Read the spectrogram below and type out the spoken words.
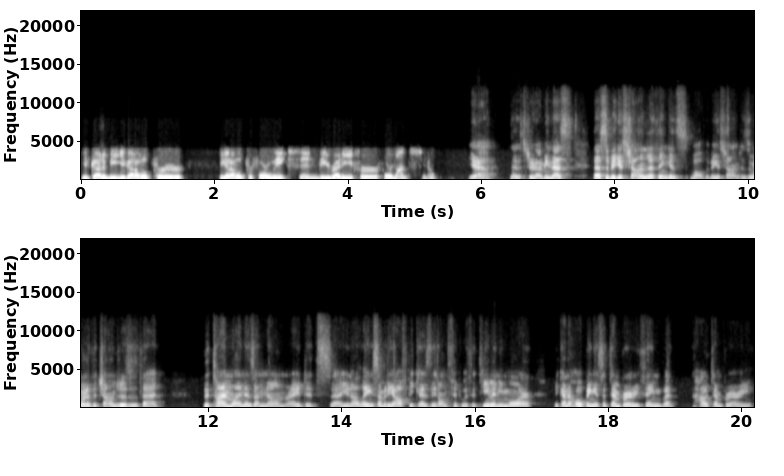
you've got to be, you've got to hope for you got to hope for four weeks and be ready for four months you know? Yeah that's true. I mean that's that's the biggest challenge i think is well the biggest challenge is one of the challenges is that the timeline is unknown right? It's uh, you're not laying somebody off because they don't fit with the team anymore. You're kind of hoping it's a temporary thing but how temporary?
